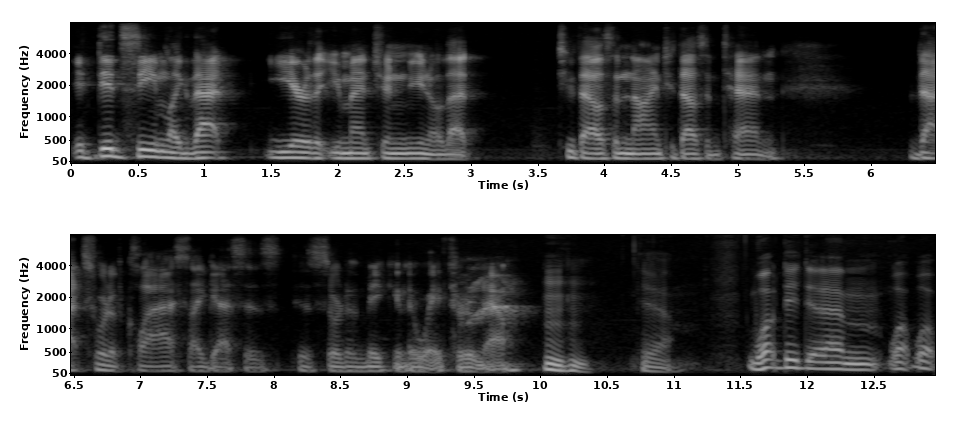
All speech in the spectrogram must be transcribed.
it did seem like that year that you mentioned, you know, that 2009, 2010, that sort of class, I guess, is is sort of making their way through now. Mm-hmm. Yeah. What did um what what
